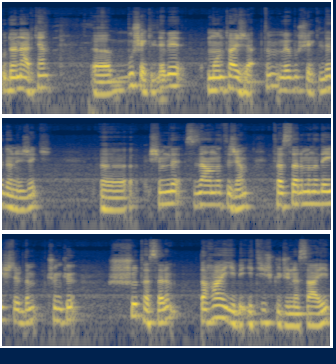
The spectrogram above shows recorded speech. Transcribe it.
Bu dönerken e, bu şekilde bir montaj yaptım ve bu şekilde dönecek. E, şimdi size anlatacağım. Tasarımını değiştirdim çünkü şu tasarım daha iyi bir itiş gücüne sahip.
